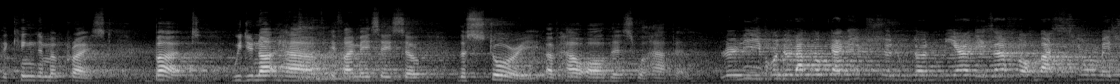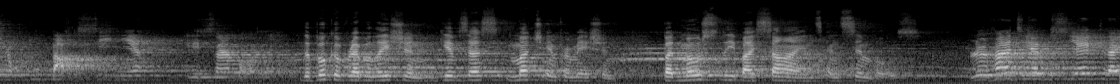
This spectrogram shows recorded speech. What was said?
the kingdom of Christ. But we do not have, if I may say so, the story of how all this will happen. Le livre de l'Apocalypse nous donne bien des informations, mais surtout par signes et symboles. The book of Revelation gives us much information, but mostly by signs and symbols. Le XXe siècle a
